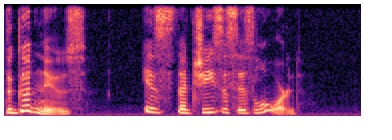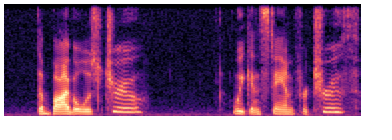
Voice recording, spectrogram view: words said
The good news is that Jesus is Lord. The Bible is true. We can stand for truth.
